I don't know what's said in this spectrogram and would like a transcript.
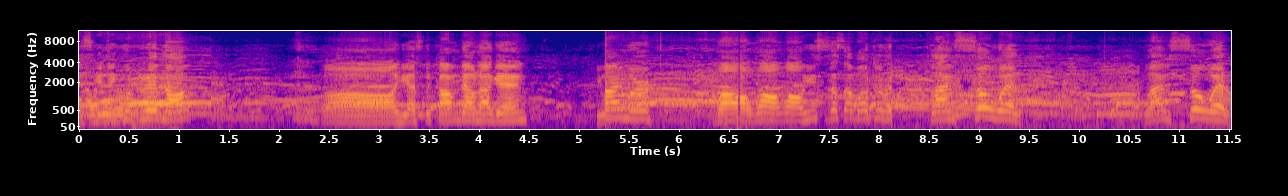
He's hitting good grip now. Oh, he has to calm down again. Climber. Wow, wow, wow. He's just about to climb so well. Climb so well.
